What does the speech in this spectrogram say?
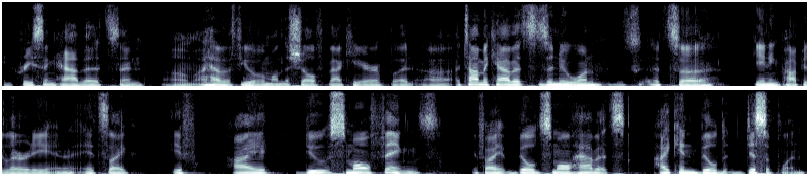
increasing habits, and um, I have a few of them on the shelf back here. But uh, Atomic Habits is a new one. It's, it's uh, gaining popularity. And it's like if I do small things, if I build small habits, I can build discipline.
